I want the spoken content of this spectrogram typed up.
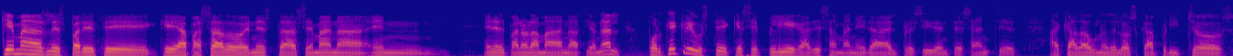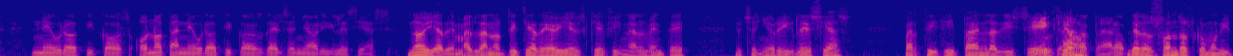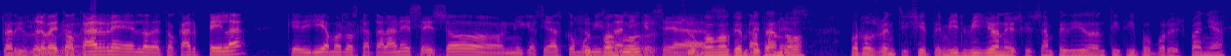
¿qué más les parece que ha pasado en esta semana en, en el panorama nacional. ¿Por qué cree usted que se pliega de esa manera el presidente Sánchez a cada uno de los caprichos neuróticos o no tan neuróticos del señor Iglesias? No, y además la noticia de hoy es que finalmente el señor Iglesias participa en la distribución de los fondos comunitarios de lo de tocar eh, lo de tocar pela que diríamos los catalanes eso ni que seas comunista ni que seas supongo que empezando por los 27.000 millones que se han pedido de anticipo por España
